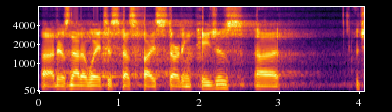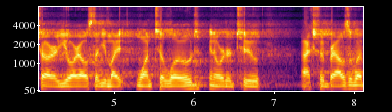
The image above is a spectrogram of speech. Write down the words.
there's not a way to specify starting pages, which are URLs that you might want to load in order to actually browse a web,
